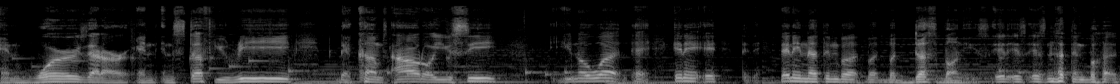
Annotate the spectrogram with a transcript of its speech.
and words that are and, and stuff you read that comes out or you see, you know what? It, it ain't it, that ain't nothing but but but dust bunnies. It is it's nothing but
